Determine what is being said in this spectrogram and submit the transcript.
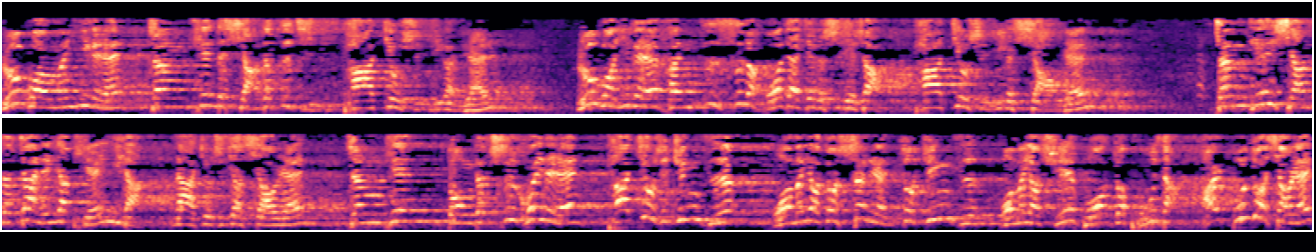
如果我们一个人整天的想着自己，他就是一个人；如果一个人很自私的活在这个世界上，他就是一个小人，整天想着占人家便宜的，那就是叫小人；整天懂得吃亏的人，他就是君子。我们要做圣人，做君子；我们要学佛，做菩萨，而不做小人。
